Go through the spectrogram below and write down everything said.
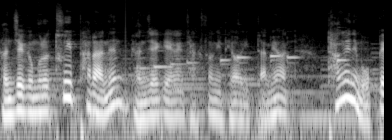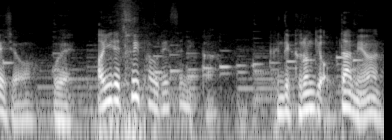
변제금으로 투입하라는 변제 계획안이 작성이 되어 있다면 당연히 못 빼죠. 왜? 아, 1회 투입하기로 했으니까. 근데 그런 게 없다면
